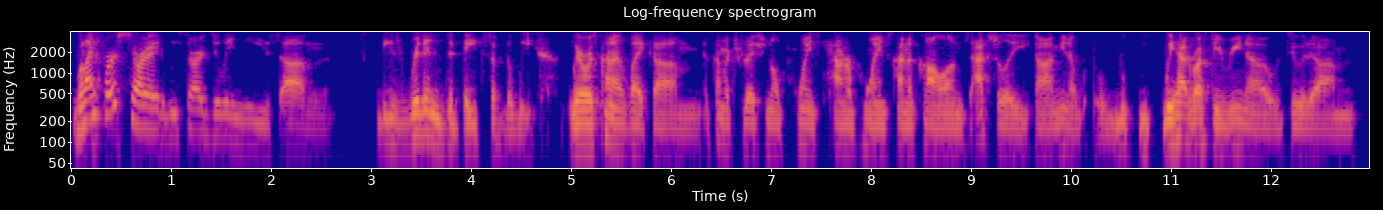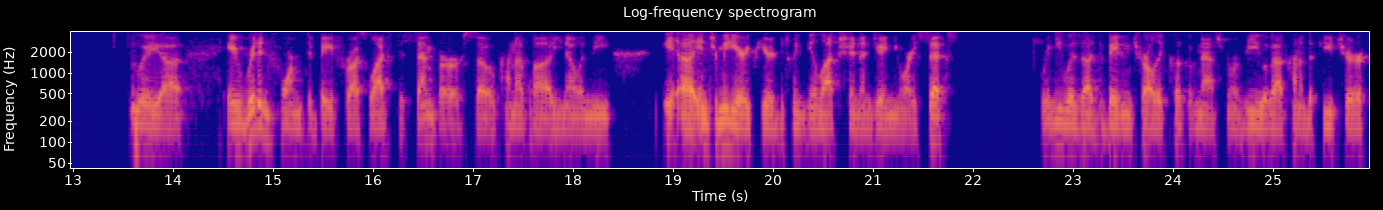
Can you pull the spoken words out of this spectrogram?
when I first started, we started doing these um, these written debates of the week, where it was kind of like um, it's kind of a traditional point counterpoint kind of columns. Actually, um, you know, we had Rusty Reno do it um, do a uh, a written form debate for us last December. So kind of uh, you know in the uh, intermediary period between the election and January 6th, where he was uh, debating Charlie Cooke of National Review about kind of the future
